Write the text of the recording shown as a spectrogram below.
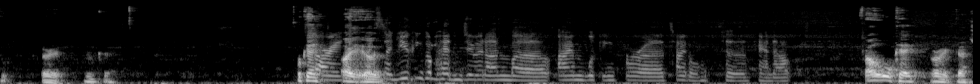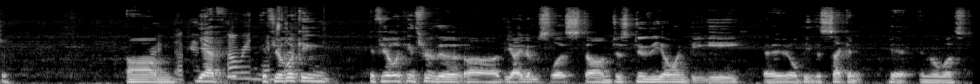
All right. Okay. Okay. Sorry. All right. Uh, so you can go ahead and do it. I'm uh, I'm looking for a title to hand out. oh, okay. All right. Gotcha. Um, Right, okay. Yeah. If, I'll read if you're then. looking, if you're looking through the uh, the items list, um, just do the O and BE, and it'll be the second hit in the list.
